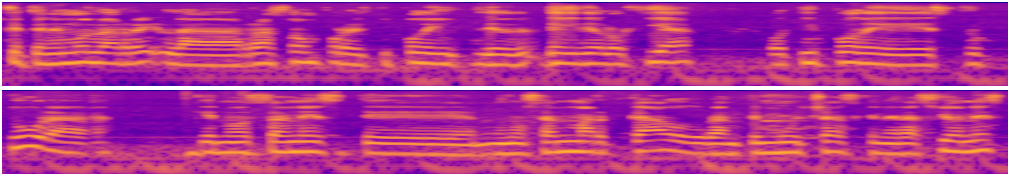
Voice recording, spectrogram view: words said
que tenemos la, la, razón por el tipo de, de, ideología o tipo de estructura que nos han este nos han marcado durante muchas generaciones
